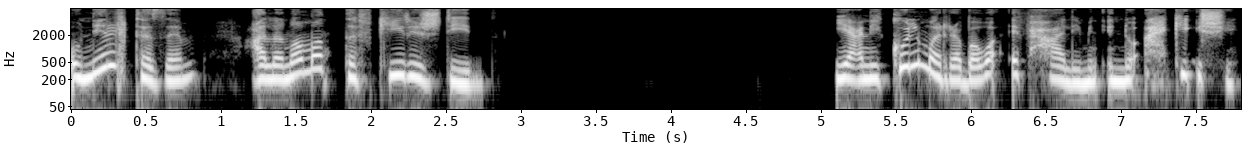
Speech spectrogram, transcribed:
ونلتزم على نمط تفكير جديد. يعني كل مرة بوقف حالي من إنه أحكي إشي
